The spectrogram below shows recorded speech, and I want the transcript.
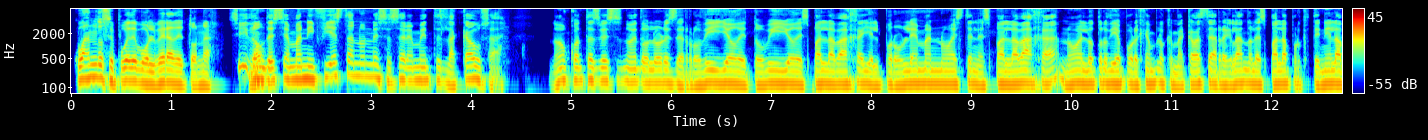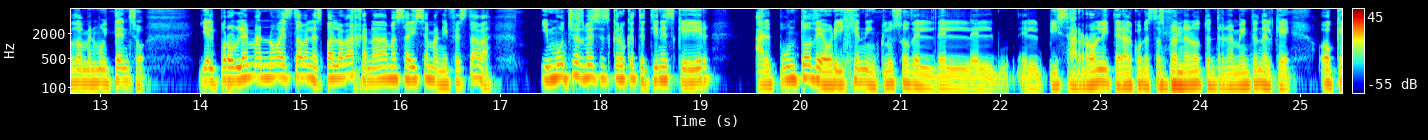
cuándo se puede volver a detonar. Sí, donde se manifiesta no necesariamente es la causa. ¿No? ¿Cuántas veces no hay dolores de rodillo, de tobillo, de espalda baja y el problema no está en la espalda baja, ¿no? El otro día, por ejemplo, que me acabaste arreglando la espalda porque tenía el abdomen muy tenso y el problema no estaba en la espalda baja, nada más ahí se manifestaba. Y muchas veces creo que te tienes que ir al punto de origen incluso del, del el, pizarrón literal cuando estás planeando tu entrenamiento en el que, ok,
